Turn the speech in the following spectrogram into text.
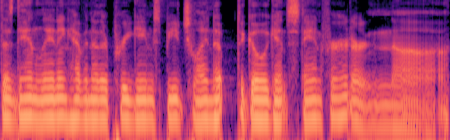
Does Dan Lanning have another pregame speech lined up to go against Stanford, or nah?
